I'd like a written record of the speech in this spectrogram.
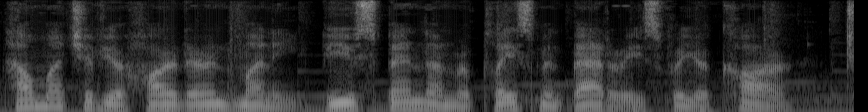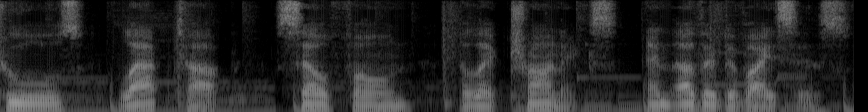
How much of your hard-earned money do you spend on replacement batteries for your car, tools, laptop, cell phone, electronics, and other devices?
